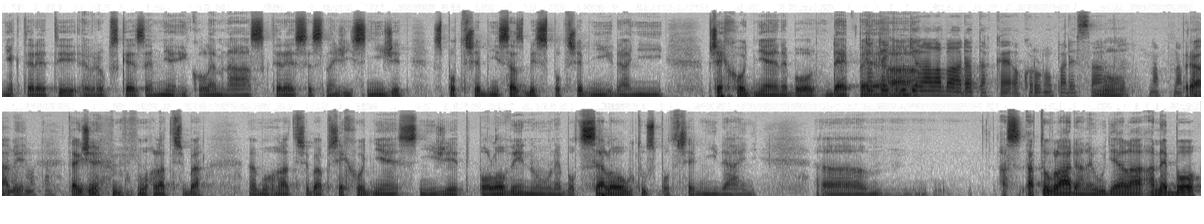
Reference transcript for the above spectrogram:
některé ty evropské země i kolem nás, které se snaží snížit spotřební sazby spotřebních daní, přechodně nebo DPH. To teď udělala vláda také o korunu 50 no, na, na právě. Takže mohla třeba, mohla třeba přechodně snížit polovinu nebo celou tu spotřební daň. Um, a to vláda neudělala, anebo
